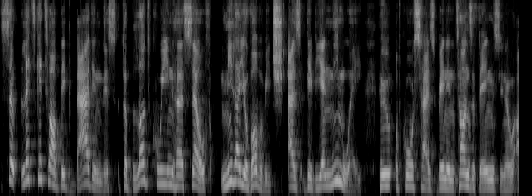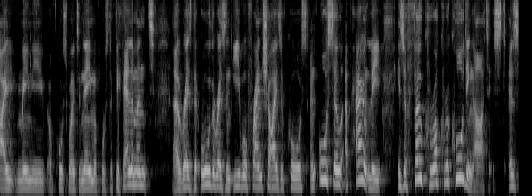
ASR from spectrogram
So let's get to our big bad in this: the Blood Queen herself, Milla Jovovich as Vivienne Nimue who, of course, has been in tons of things. You know, I mainly, of course, wanted to name, of course, The Fifth Element, uh, Res- all the Resident Evil franchise, of course, and also apparently is a folk rock recording artist, as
